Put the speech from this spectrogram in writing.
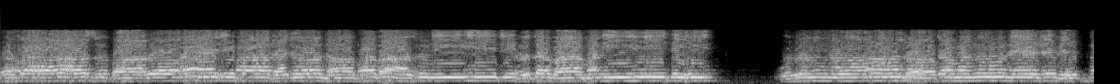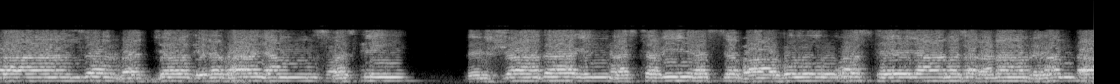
भवासु पारो अयिपारजो न भवासु नीतिरुतवामनीतिः उरुन्नो लोकमनूनेषु विद्वान् सर्वज्योतिरभयम् स्वस्ति। ऋषाद इन्द्रश्चवीरस्य बाहूवस्थेयामशरणा बृहन्ता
